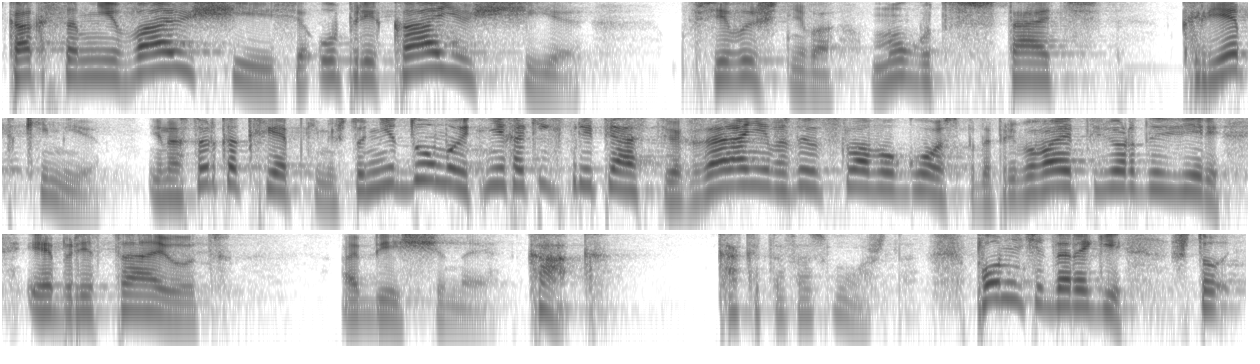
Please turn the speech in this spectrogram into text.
Как сомневающиеся, упрекающие Всевышнего могут стать крепкими – и настолько крепкими, что не думают ни о каких препятствиях, заранее воздают славу Господа, пребывают в твердой вере и обретают обещанное. Как? Как это возможно? Помните, дорогие, что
